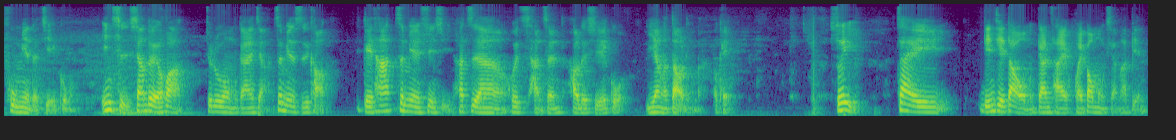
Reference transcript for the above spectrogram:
负面的结果。因此，相对的话，就如我们刚才讲，正面思考，给他正面的讯息，他自然而然会产生好的结果，一样的道理嘛。OK，所以在连接到我们刚才怀抱梦想那边，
